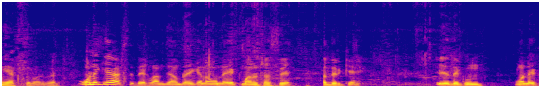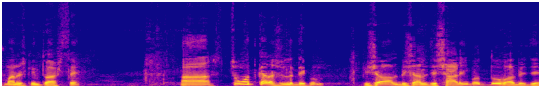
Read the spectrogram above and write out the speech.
নিয়ে আসতে পারবেন। অনেকে আসছে, দেখলাম যে আমরা এখানে অনেক মানুষ আছে তাদেরকে। এই যে দেখুন, অনেক মানুষ কিন্তু আসছে। আর চমৎকার আসলে দেখুন, বিশাল বিশাল যে সারিবদ্ধভাবে যে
